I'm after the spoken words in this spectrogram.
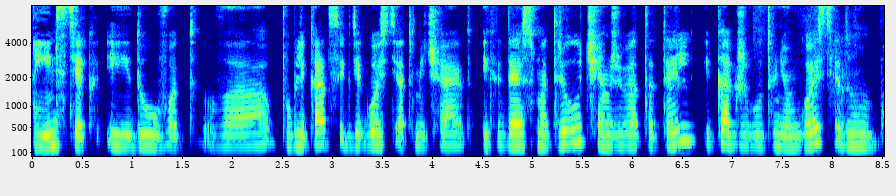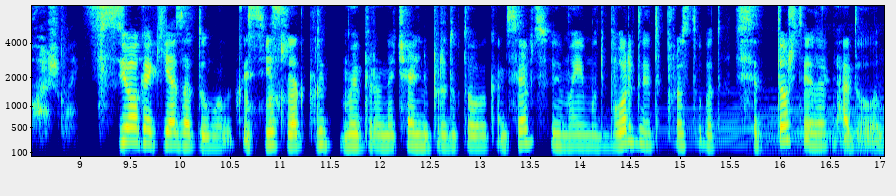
инстик и иду вот в публикации, где гости отмечают. И когда я смотрю, чем живет отель и как живут в нем гости, я думаю, боже мой, все, как я задумала. То есть, если открыть мою первоначальную продуктовую концепцию и мои мудборды, это просто вот все то, что я загадывала.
